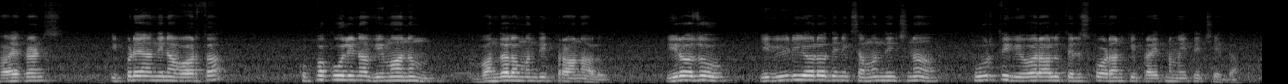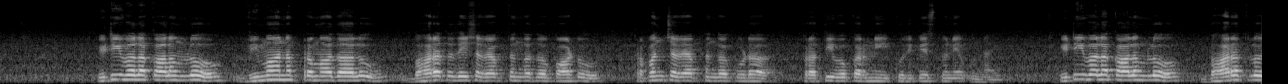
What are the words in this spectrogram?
హాయ్ ఫ్రెండ్స్ ఇప్పుడే అందిన వార్త కుప్పకూలిన విమానం వందల మంది ప్రాణాలు. ఈరోజు ఈ వీడియోలో దీనికి సంబంధించిన పూర్తి వివరాలు తెలుసుకోవడానికి ప్రయత్నం అయితే చేద్దాం. ఇటీవల కాలంలో విమాన ప్రమాదాలు భారతదేశ వ్యాప్తంగాతో పాటు ప్రపంచవ్యాప్తంగా కూడా ప్రతి ఒక్కరిని కుదిపేస్తూనే ఉన్నాయి. ఇటీవల కాలంలో భారత్లో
